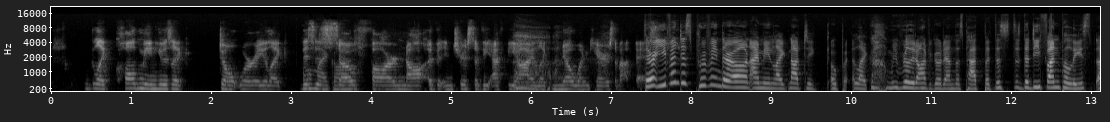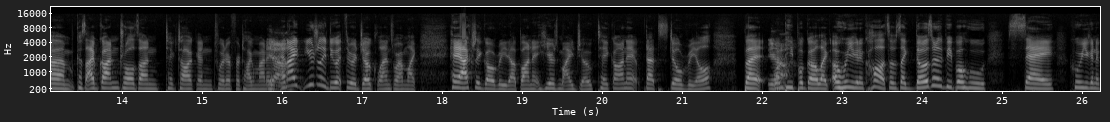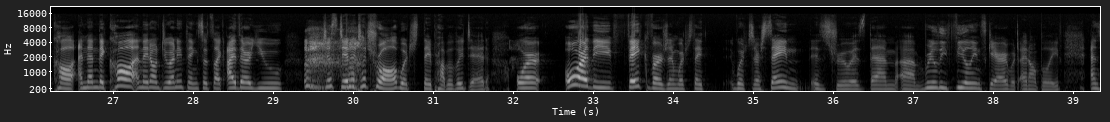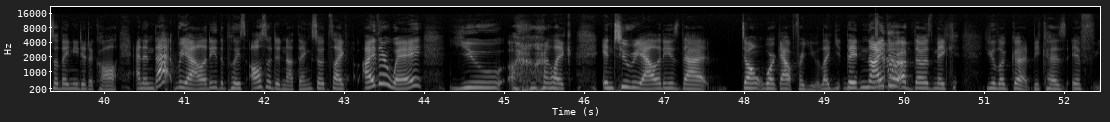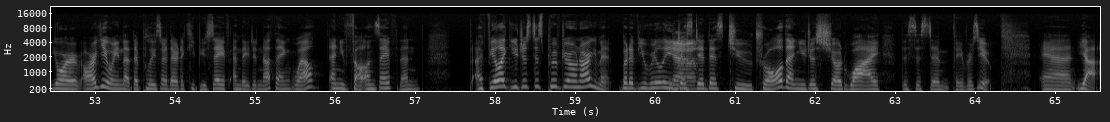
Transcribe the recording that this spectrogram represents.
like called me and he was like don't worry like this Oh is so far not of the interest of the fbi like no one cares about this They're even disproving their own. I mean, like not to open, like we really don't have to go down this path, but this the, the defund police. Um, because I've gotten trolls on TikTok and Twitter for talking about it, Yeah. and I usually do it through a joke lens where I'm like, "Hey, actually, go read up on it. Here's my joke take on it. That's still real." But when people go like, "Oh, who are you gonna call?" It? So it's like those are the people who say, "Who are you gonna call?" And then they call and they don't do anything. So it's like either you just did it to troll, which they probably did, or or the fake version, which they which they're saying is true, is them um, really feeling scared, which I don't believe, and so they needed a call. And in that reality, the police also did nothing. So it's like either way, you are like in two realities that don't work out for you. Like they neither Yeah. of those make you look good because if you're arguing that the police are there to keep you safe and they did nothing, well, and you felt unsafe, then I feel like you just disproved your own argument. But if you really Yeah. just did this to troll, then you just showed why the system favors you. And yeah.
